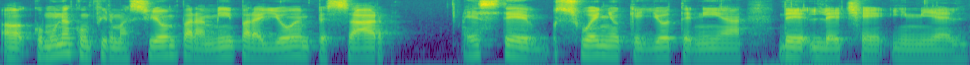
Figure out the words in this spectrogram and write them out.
ah, como una confirmación para mí, para yo empezar este sueño que yo tenía de leche y miel.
